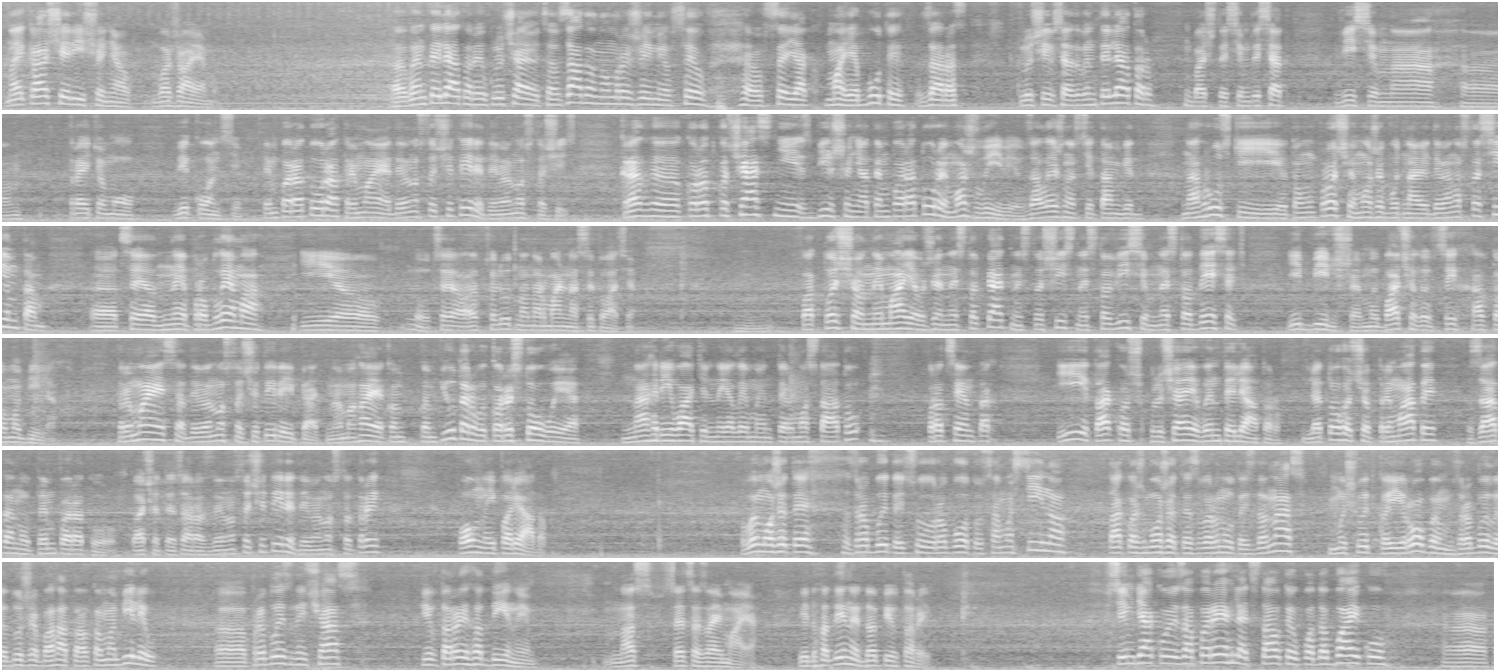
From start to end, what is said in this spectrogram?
Найкраще рішення вважаємо. Е, Вентилятори включаються в заданому режимі, все, е, все як має бути. Зараз включився вентилятор. Бачите, 78 на е, третьому віконці. Температура тримає 94-96. Е, Короткочасні збільшення температури можливі, в залежності там від нагрузки і тому проще, може бути навіть 97, там е, це не проблема і е, ну, це абсолютно нормальна ситуація. Факт той, що немає вже не 105, не 106, не 108, не 110 і більше. Ми бачили в цих автомобілях. Тримається 94,5. Намагає комп'ютер, використовує нагрівательний елемент термостату в процентах. І також включає вентилятор для того, щоб тримати задану температуру. Бачите, зараз 94, 93, повний порядок. Ви можете зробити цю роботу самостійно, також можете звернутися до нас. Ми швидко її робимо. Зробили дуже багато автомобілів. Е, Приблизний час півтори години. У нас все це займає. Від години до півтори. Всім дякую за перегляд. Ставте вподобайку. Е,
